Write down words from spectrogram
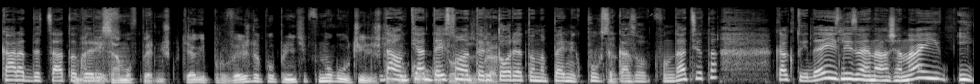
карат децата Ма да... не само в Пернишко, тя ги провежда по принцип в много училища. Да, но тя действа на територията на Перник Пул, се казва фундацията. Както и да е, излиза една жена и, и,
